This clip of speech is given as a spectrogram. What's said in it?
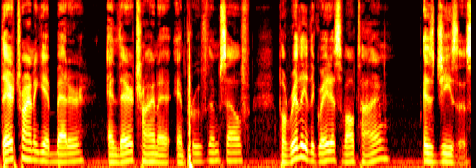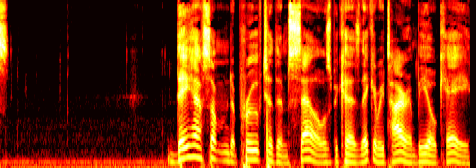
They're trying to get better and they're trying to improve themselves, but really the greatest of all time is Jesus. They have something to prove to themselves because they can retire and be okay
